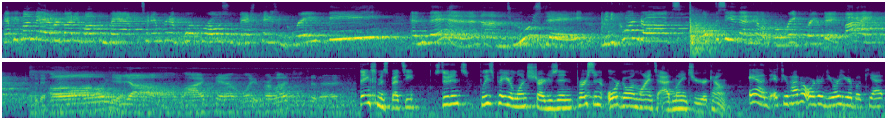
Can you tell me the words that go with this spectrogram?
Happy Monday, everybody. Welcome back. Today we're going to have pork roast with mashed potatoes and gravy. And then on Tuesday, mini corn dogs. Hope to see you then. Have a great, great day. Bye. Oh, yeah. I can't wait for lunch today. Thanks, Miss Betsy. Students, please pay your lunch charges in person or go online to add money to your account. And if you haven't ordered your yearbook yet,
